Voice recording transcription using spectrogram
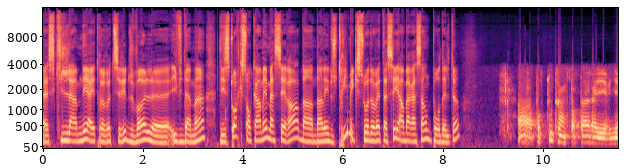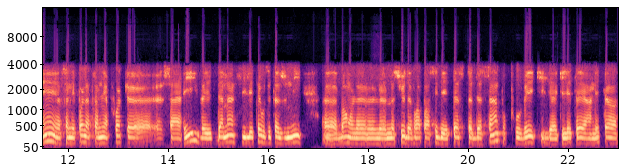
euh, ce qui l'a amené à être retiré du vol, euh, évidemment. Des histoires qui sont quand même assez rares dans, l'industrie, mais qui soit, doivent être assez embarrassantes pour Delta. Ah, pour tout transporteur aérien, ce n'est pas la première fois que euh, ça arrive. Évidemment, s'il était aux États-Unis, bon, le, monsieur devra passer des tests de sang pour prouver qu'il était en état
